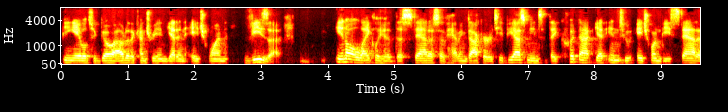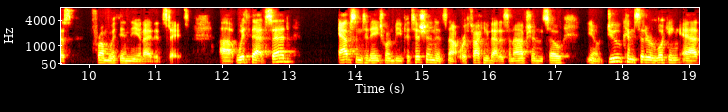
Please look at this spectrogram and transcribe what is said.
being able to go out of the country and get an H-1 visa in all likelihood, the status of having DACA or TPS means that they could not get into H-1B status from within the United States. Uh, with that said, absent an H-1B petition, it's not worth talking about as an option. So, you know, do consider looking at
